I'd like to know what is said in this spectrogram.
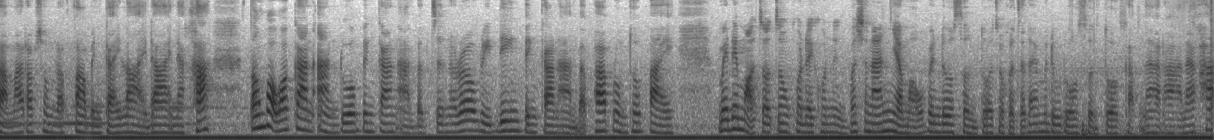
สามารถรับชมรับฟังเป็นไกด์ไลน์ได้นะคะ ต้องบอกว่าการอ่านดวงเป็นการอ่านแบบ general reading เป็นการอ่านแบบภาพรวมทั่วไป ไม่ได้เหมาะเจาะจงคนใดคนหนึ่ง เพราะฉะนั้นอย่าเหมาว่าเป็นดวงส่วนตัวจนกว่าจะได้มาดูดวงส่วนตัวกับนารานะคะ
